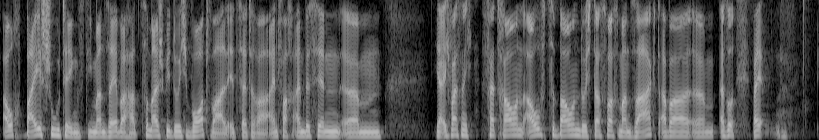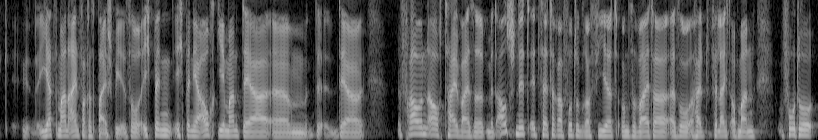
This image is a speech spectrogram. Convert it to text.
auch bei Shootings, die man selber hat, zum Beispiel durch Wortwahl etc., einfach ein bisschen, ähm, ja, ich weiß nicht, Vertrauen aufzubauen durch das, was man sagt, aber ähm, also, weil jetzt mal ein einfaches Beispiel. So, ich bin, ich bin ja auch jemand, der, ähm, der Frauen auch teilweise mit Ausschnitt etc. fotografiert und so weiter. Also halt vielleicht auch mal ein Foto,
